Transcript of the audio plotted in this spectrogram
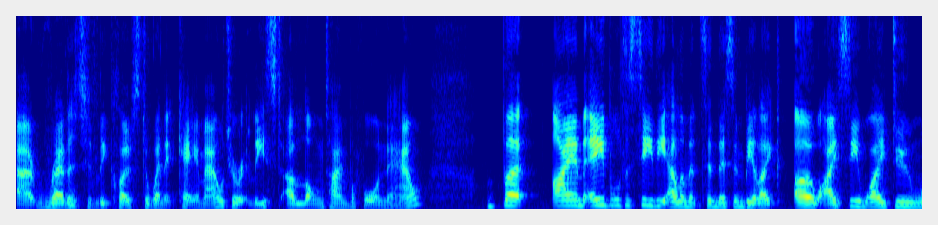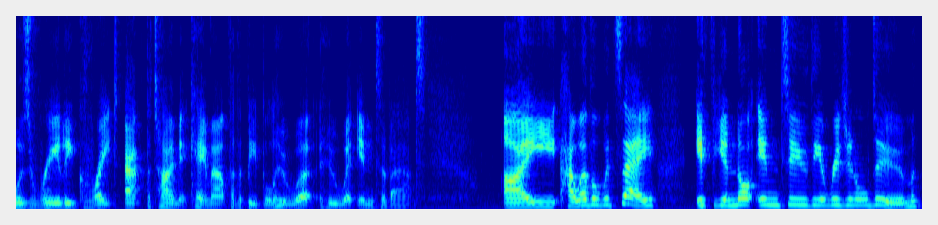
uh, relatively close to when it came out, or at least a long time before now. But I am able to see the elements in this and be like, oh, I see why Doom was really great at the time it came out for the people who were who were into that. I, however, would say if you're not into the original Doom,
